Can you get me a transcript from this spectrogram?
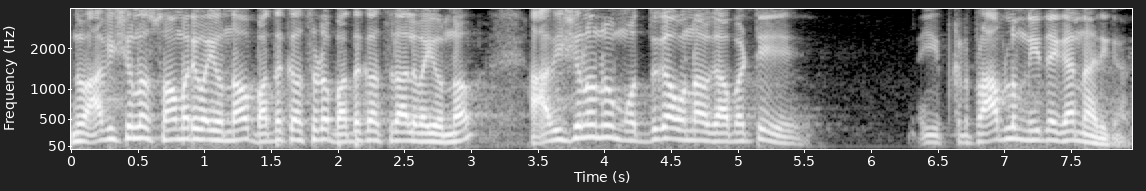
నువ్వు ఆ విషయంలో సోమరివై ఉన్నావు బద్దకస్తుడో బద్దకస్తురాలివై ఉన్నావు. ఆ విషయంలో నువ్వు మొద్దుగా ఉన్నావు కాబట్టి ఇక్కడ ప్రాబ్లం నీదే కానీ నాది కాదు.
